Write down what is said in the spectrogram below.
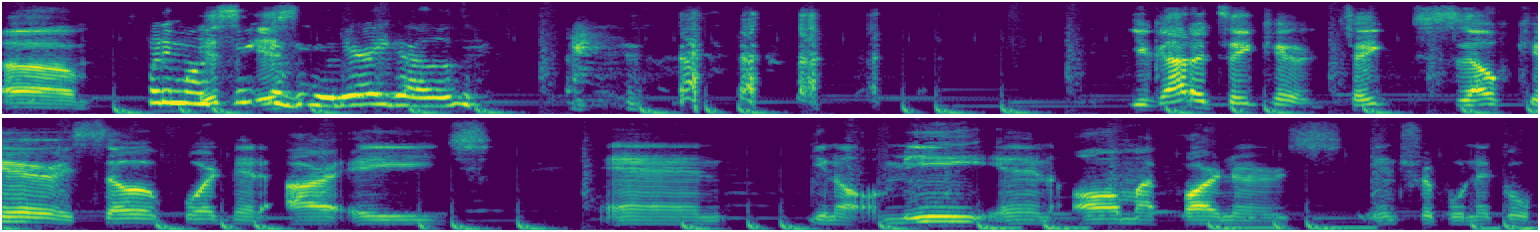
um, put him on speaker view. There he goes. you gotta take care. Take self care is so important at our age, and you know me and all my partners in Triple Nikel.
